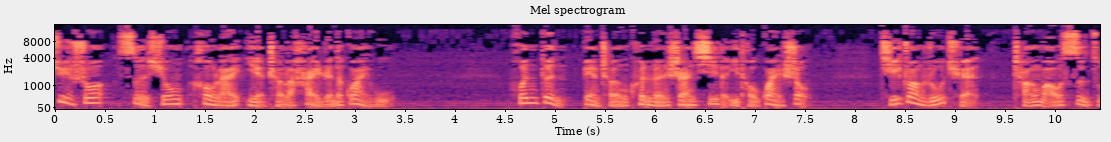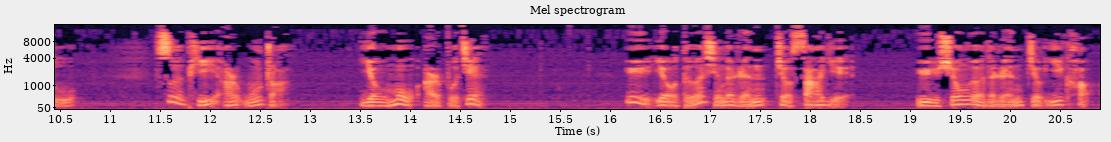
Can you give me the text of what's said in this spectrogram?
据说四兄后来也成了害人的怪物。混沌变成昆仑山西的一头怪兽，其状如犬，长毛四足，四皮而五爪，有目而不见。遇有德行的人就撒野，遇凶恶的人就依靠，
